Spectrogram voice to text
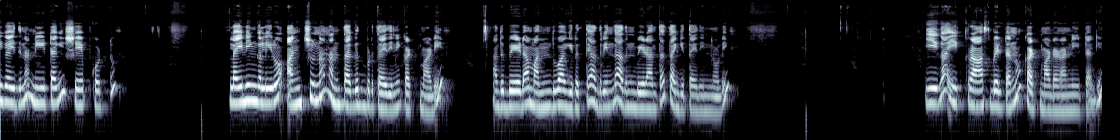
ಈಗ ಇದನ್ನು ನೀಟಾಗಿ ಶೇಪ್ ಕೊಟ್ಟು ಲೈನಿಂಗಲ್ಲಿರೋ ಅಂಚನ್ನ ನಾನು ತೆಗೆದು ಬಿಡ್ತಾಯಿದ್ದೀನಿ ಕಟ್ ಮಾಡಿ. ಅದು ಬೇಡ, ಮಂದವಾಗಿರುತ್ತೆ. ಅದರಿಂದ ಅದನ್ನು ಬೇಡ ಅಂತ ತೆಗಿತಾ ಇದ್ದೀನಿ ನೋಡಿ. ಈಗ ಈ ಕ್ರಾಸ್ ಬೆಲ್ಟನ್ನು ಕಟ್ ಮಾಡೋಣ ನೀಟಾಗಿ.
